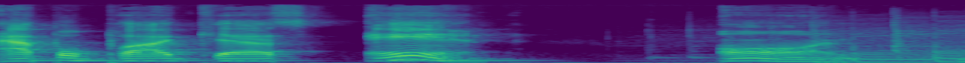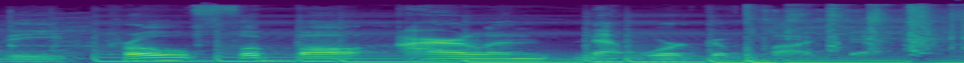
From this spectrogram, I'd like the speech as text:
Apple Podcasts, and on the Pro Football Ireland network of podcasts.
